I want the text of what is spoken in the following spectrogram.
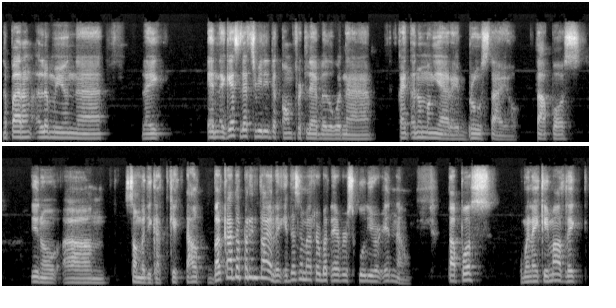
Na parang alam mo yun na like and I guess that's really the comfort level ko na kahit anong mangyari, bros tayo. Tapos, you know, um, somebody got kicked out. Barkada pa rin tayo. Like, it doesn't matter whatever school you're in now. Tapos, when I came out, like,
